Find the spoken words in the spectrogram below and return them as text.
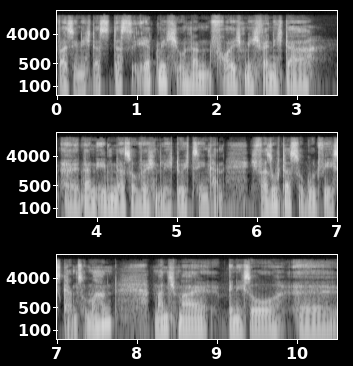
weiß ich nicht, das, das ehrt mich und dann freue ich mich, wenn ich da äh, dann eben das so wöchentlich durchziehen kann. Ich versuche das so gut wie ich es kann zu machen. Manchmal bin ich so äh,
